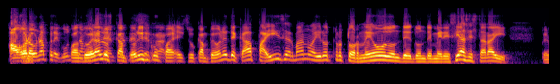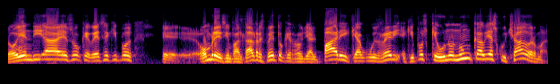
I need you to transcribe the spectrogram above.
Ahora, una pregunta. Cuando eran los campeones y subcampeones de cada país, hermano, hay otro torneo donde, donde merecías estar ahí. Pero hoy en día eso que ves equipos, eh, hombre, sin faltar al respeto, que Royal Party, que Aguirre, equipos que uno nunca había escuchado, hermano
